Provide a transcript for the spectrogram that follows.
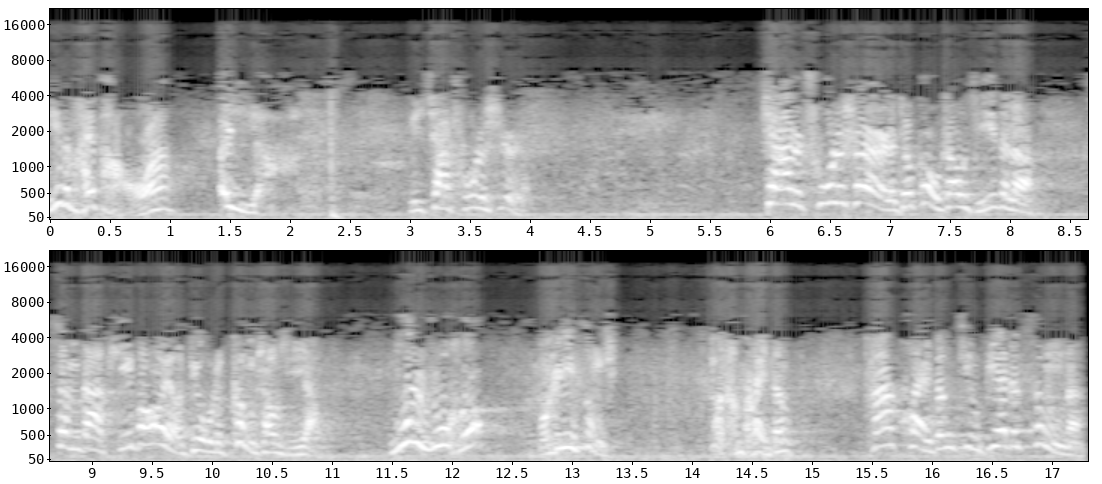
你怎么还跑啊？哎呀，你家出了事了，家里出了事儿了，就够着急的了，这么大皮包要丢了，更着急呀。无论如何，我给你送去。我他快蹬，他快蹬，竟憋着送呢。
